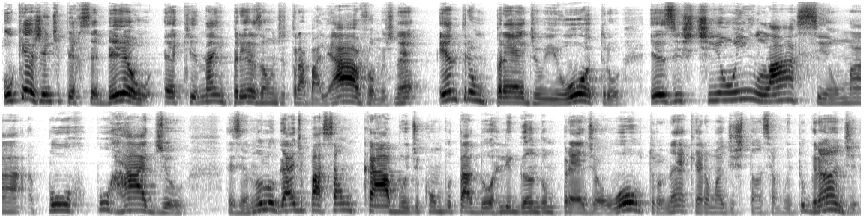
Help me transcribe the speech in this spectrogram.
o que a gente percebeu é que na empresa onde trabalhávamos, né, entre um prédio e outro, existia um enlace uma, por, por rádio. Quer dizer, no lugar de passar um cabo de computador ligando um prédio ao outro, né, que era uma distância muito grande,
